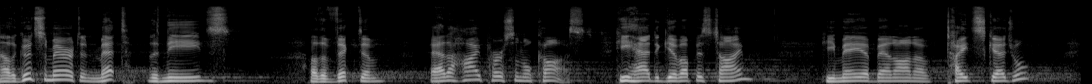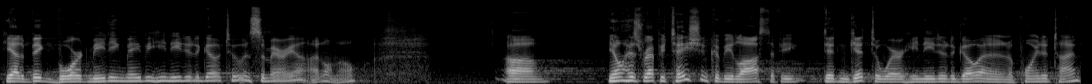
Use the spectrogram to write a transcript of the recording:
Now, the Good Samaritan met the needs of the victim at a high personal cost. He had to give up his time. He may have been on a tight schedule. He had a big board meeting, maybe he needed to go to in Samaria. I don't know. Uh, you know, his reputation could be lost if he didn't get to where he needed to go at an appointed time.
